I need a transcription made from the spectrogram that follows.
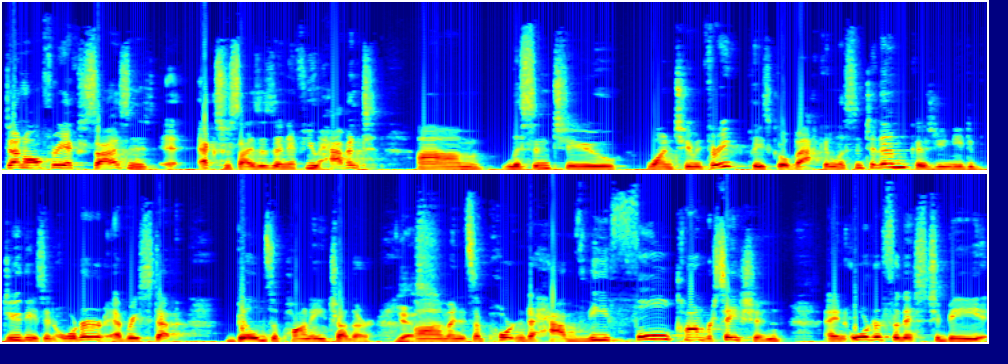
done all three exercises, exercises, and if you haven't um, listened to one, two, and three, please go back and listen to them because you need to do these in order. Every step builds upon each other. Yes. Um, and it's important to have the full conversation in order for this to be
